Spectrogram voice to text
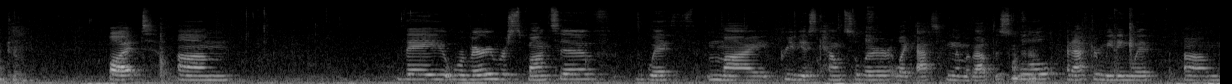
Okay. but um, they were very responsive with my previous counselor, like asking them about the school. And after meeting with um,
